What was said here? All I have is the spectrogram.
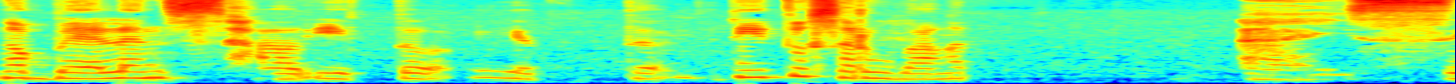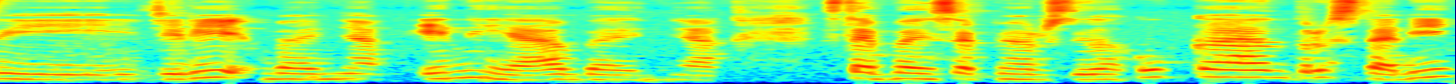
ngebalance hal itu gitu. Jadi itu seru banget. I see. Jadi banyak ini ya, banyak step by step yang harus dilakukan. Terus tadi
